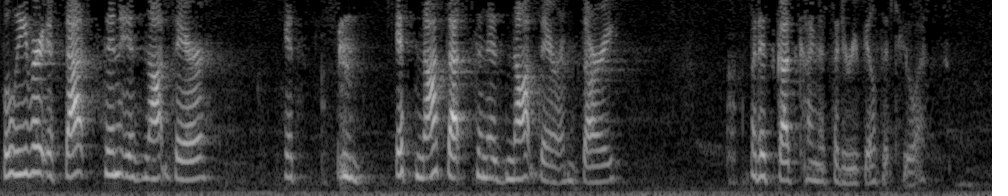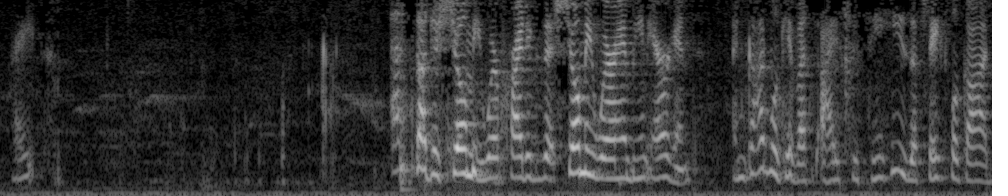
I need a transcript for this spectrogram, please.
Believer, if that sin is not there, it's it's not that sin is not there, I'm sorry. But it's God's kindness that he reveals it to us right? Ask God to show me where pride exists. Show me where I am being arrogant. And God will give us eyes to see. He is a faithful God.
